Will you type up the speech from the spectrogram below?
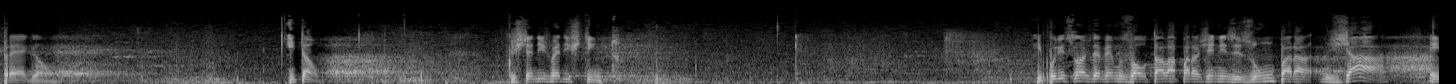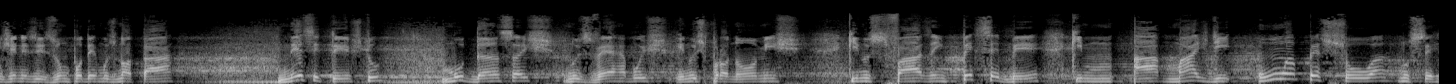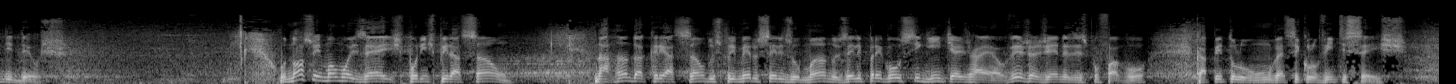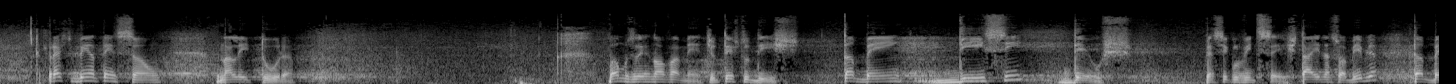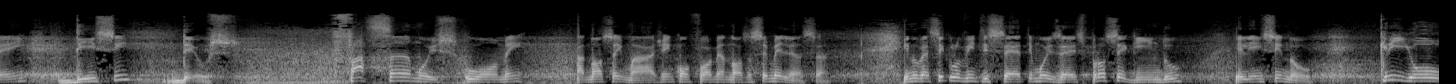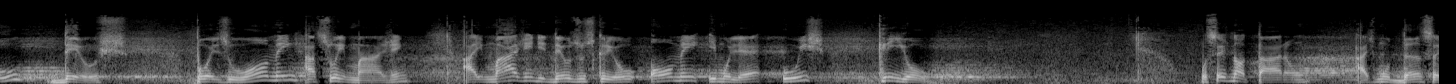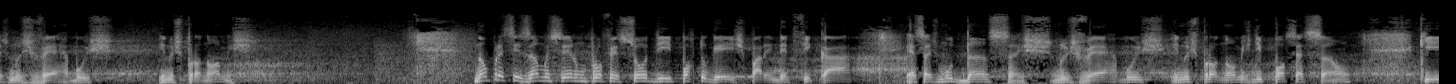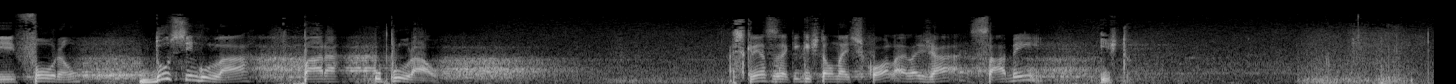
pregam. Então, cristianismo é distinto. E por isso nós devemos voltar lá para Gênesis 1, para já em Gênesis 1 podermos notar nesse texto mudanças nos verbos e nos pronomes que nos fazem perceber que há mais de uma pessoa no ser de Deus. O nosso irmão Moisés, por inspiração, narrando a criação dos primeiros seres humanos, ele pregou o seguinte a Israel. Veja Gênesis, por favor, capítulo 1, versículo 26. Preste bem atenção na leitura. Vamos ler novamente. O texto diz: Também disse Deus. Versículo 26. Está aí na sua Bíblia? Também disse Deus: Façamos o homem a nossa imagem conforme a nossa semelhança. E no versículo 27, Moisés, prosseguindo, ele ensinou: Criou Deus, pois o homem, a sua imagem, a imagem de Deus os criou, homem e mulher os criou. Vocês notaram as mudanças nos verbos e nos pronomes? Não precisamos ser um professor de português para identificar essas mudanças nos verbos e nos pronomes de possessão que foram do singular para o plural. As crianças aqui que estão na escola, elas já sabem isto.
